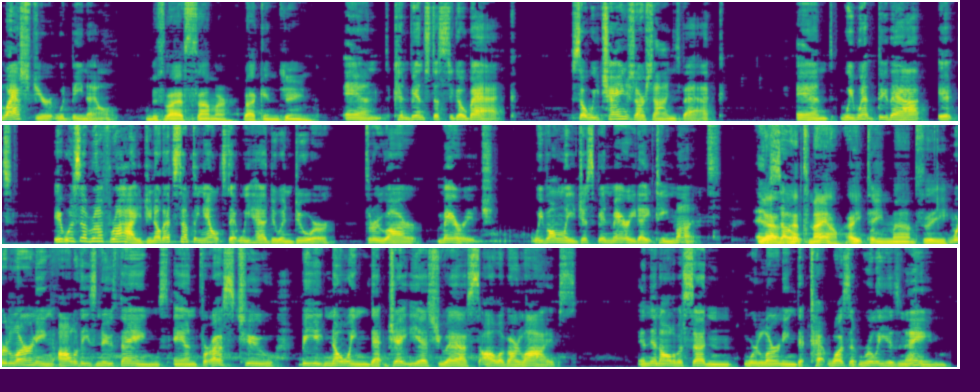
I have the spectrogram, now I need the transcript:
last year, it would be now, This last summer, back in June. And convinced us to go back. So we changed our signs back. And we went through that. It it was a rough ride. You know, that's something else that we had to endure through our marriage. We've only just been married 18 months. And yeah, so that's now. 18 months. The we're learning all of these new things and for us to be knowing that J-E-S-U-S all of our lives and then all of a sudden we're learning that that wasn't really his name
